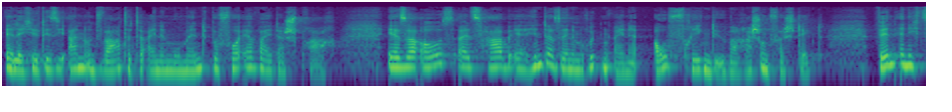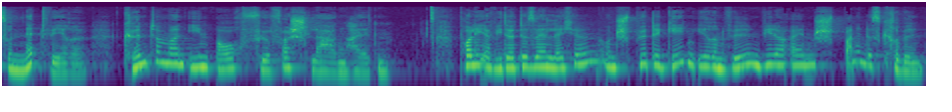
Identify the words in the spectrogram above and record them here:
Er lächelte sie an und wartete einen Moment, bevor er weitersprach. Er sah aus, als habe er hinter seinem Rücken eine aufregende Überraschung versteckt. Wenn er nicht so nett wäre, könnte man ihn auch für verschlagen halten. Polly erwiderte sein Lächeln und spürte gegen ihren Willen wieder ein spannendes Kribbeln.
